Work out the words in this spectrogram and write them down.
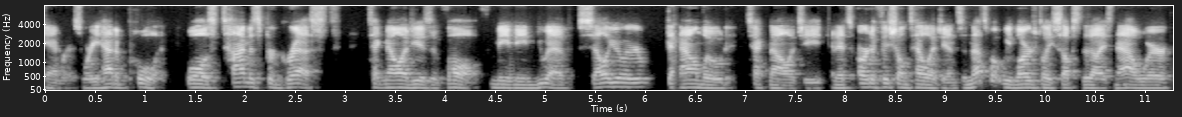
cameras where you had to pull it. Well, as time has progressed, technology has evolved, meaning you have cellular download technology and it's artificial intelligence. And that's what we largely subsidize now, where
